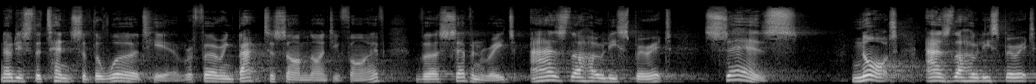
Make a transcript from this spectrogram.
Notice the tense of the word here, referring back to Psalm 95, verse 7 reads, As the Holy Spirit says, not as the Holy Spirit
